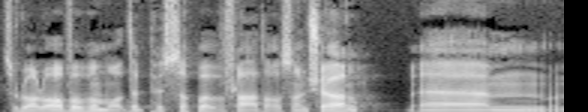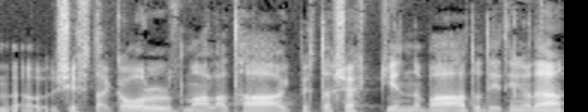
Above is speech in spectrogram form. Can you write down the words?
Så du har lov å på en måte pusse opp overflater og sånn sjøl. Um, skifte gulv, male tak, bytte kjøkken og bad og de tingene der.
